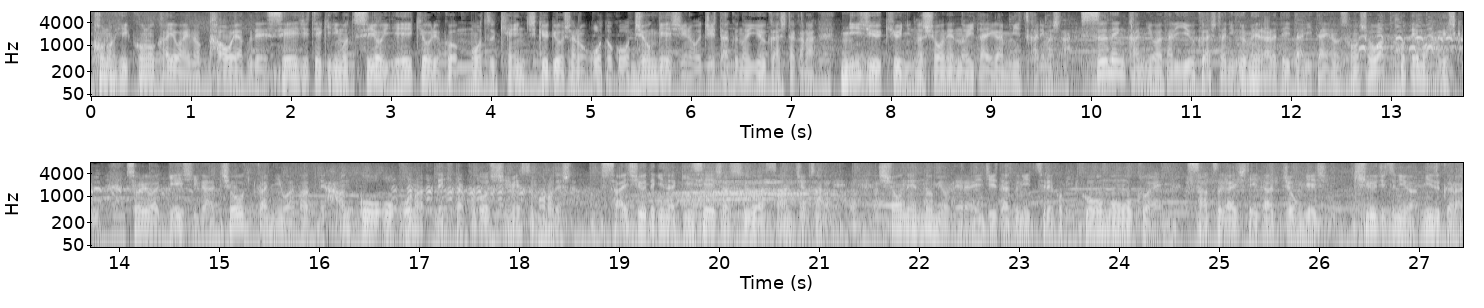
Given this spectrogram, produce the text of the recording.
この日、この界隈の顔役で政治的にも強い影響力を持つ建築業者の男、ジョン・ゲイシーの自宅の床下から29人の少年の遺体が見つかりました。数年間にわたり床下に埋められていた遺体の損傷はとても激しく、それはゲイシーが長期間にわたって犯行を行ってきたことを示すものでした。最終的な犠牲者数は33名。少年のみを狙い自宅に連れ込み拷問を加え、殺害していたジョン・ゲイシー。休日には自ら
